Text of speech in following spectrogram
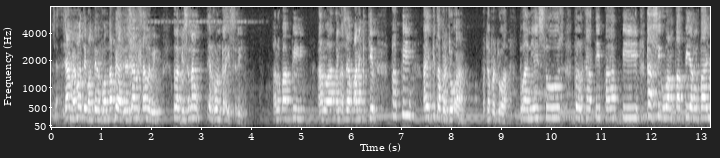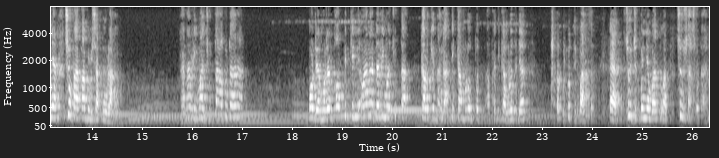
saya memang tiba telepon, tapi hari-hari saya, saya lebih lebih senang telepon ke istri. Halo papi, halo anak saya paling kecil. Papi, ayo kita berdoa. Pada berdoa, Tuhan Yesus berkati papi, kasih uang papi yang banyak supaya papi bisa pulang. Karena 5 juta saudara. Model-model covid kini mana ada 5 juta. Kalau kita nggak tikam lutut, apa tikam lutut ya? lutut eh, sujud menyembah Tuhan, susah saudara.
